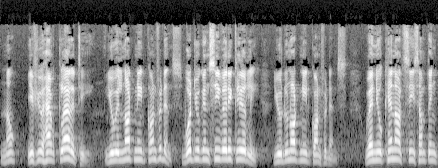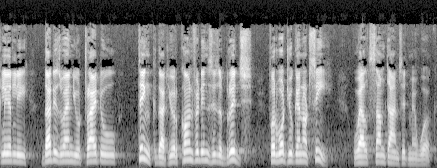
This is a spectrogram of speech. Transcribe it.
No, if you have clarity, you will not need confidence. What you can see very clearly, you do not need confidence. When you cannot see something clearly, that is when you try to think that your confidence is a bridge for what you cannot see. Well, sometimes it may work.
